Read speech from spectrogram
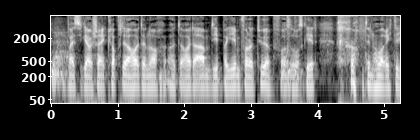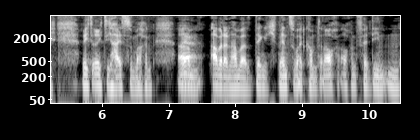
weiß ich gar wahrscheinlich klopft er heute noch, heute, heute Abend die, bei jedem vor der Tür, bevor es losgeht, um den nochmal richtig, richtig, richtig heiß zu machen. Ja. Ähm, aber dann haben wir, denke ich, wenn es soweit kommt, dann auch, auch einen verdienten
